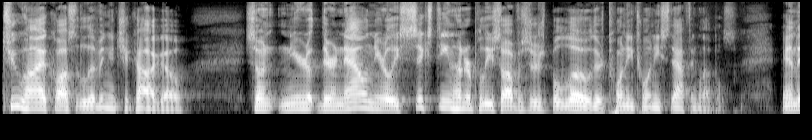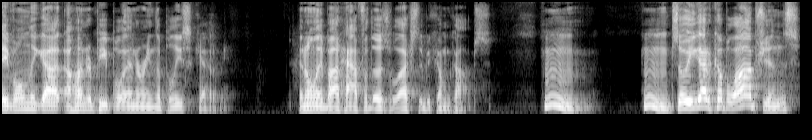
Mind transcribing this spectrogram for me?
too high a cost of living in Chicago. So near, they're now nearly 1,600 police officers below their 2020 staffing levels. And they've only got 100 people entering the police academy. And only about half of those will actually become cops. Hmm. Hmm. So you got a couple options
